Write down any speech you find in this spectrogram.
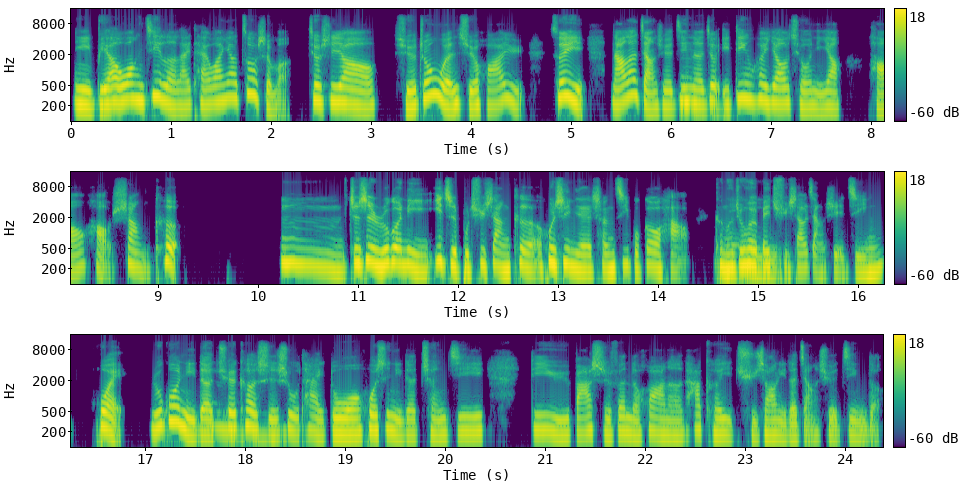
你不要忘记了来台湾要做什么，就是要学中文、学华语。所以拿了奖学金呢，嗯、就一定会要求你要好好上课。嗯，就是如果你一直不去上课，或是你的成绩不够好，可能就会被取消奖学金。嗯、会。如果你的缺课时数太多，嗯、或是你的成绩低于八十分的话呢，它可以取消你的奖学金的。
